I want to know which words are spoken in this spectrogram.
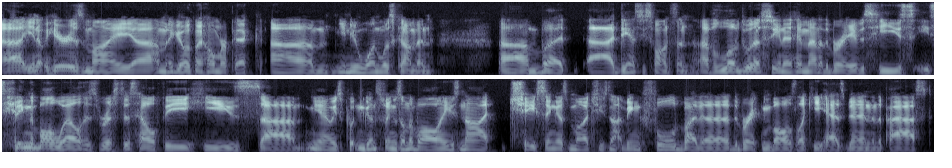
Uh, you know, here is my. Uh, I'm going to go with my homer pick. Um, you knew one was coming, um, but uh, Dansby Swanson. I've loved what I've seen of him out of the Braves. He's he's hitting the ball well. His wrist is healthy. He's um, you know he's putting good swings on the ball, and he's not chasing as much. He's not being fooled by the the breaking balls like he has been in the past.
